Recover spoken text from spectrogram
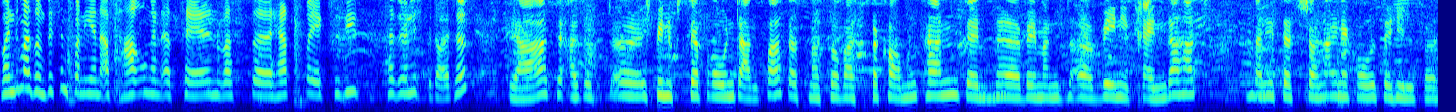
Wollen Sie mal so ein bisschen von Ihren Erfahrungen erzählen, was äh, Herzprojekt für Sie persönlich bedeutet? Ja, also äh, ich bin sehr froh und dankbar, dass man sowas bekommen kann. Denn äh, wenn man wenig Ränder hat, dann ist das schon eine große Hilfe.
